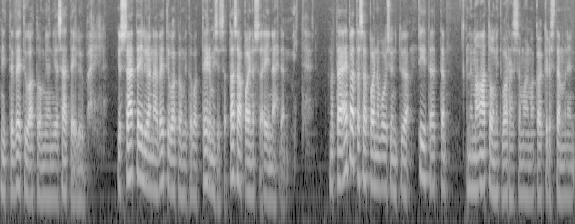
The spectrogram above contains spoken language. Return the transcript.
niiden vetyatomien ja säteilyn välillä. Jos säteily ja nämä vetyatomit ovat termisessä tasapainossa, ei nähdä mitään. No, tämä epätasapaino voi syntyä siitä, että nämä atomit varhaisessa maailmankaikkeudessa, tämmöinen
